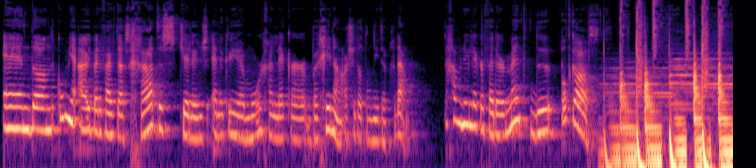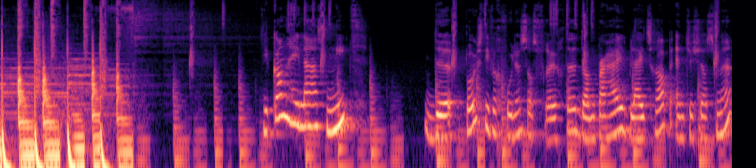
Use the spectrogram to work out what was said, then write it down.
En dan kom je uit bij de 5 gratis challenge. En dan kun je morgen lekker beginnen als je dat nog niet hebt gedaan. Dan gaan we nu lekker verder met de podcast. Je kan helaas niet de positieve gevoelens zoals vreugde, dankbaarheid, blijdschap, enthousiasme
